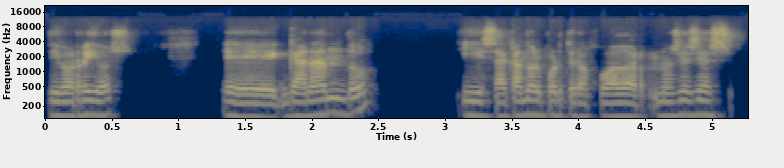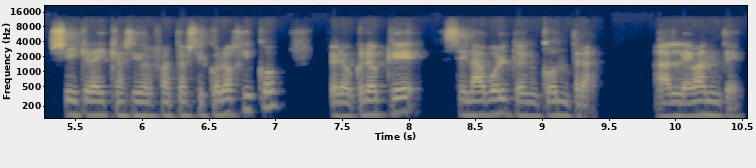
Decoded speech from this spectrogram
Diego Ríos, eh, ganando y sacando al portero jugador. No sé si, es- si creéis que ha sido el factor psicológico, pero creo que se le ha vuelto en contra al Levante,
